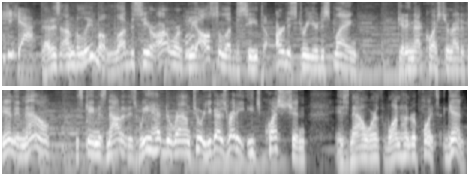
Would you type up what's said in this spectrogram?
yeah. That is unbelievable. Love to see your artwork. We also love to see the artistry you're displaying. Getting that question right at the end. And now, this game is knotted as we head to round two. Are you guys ready? Each question is now worth 100 points. Again,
